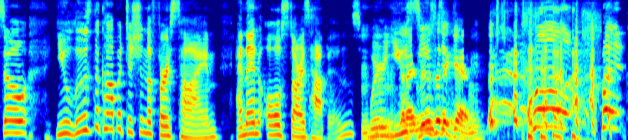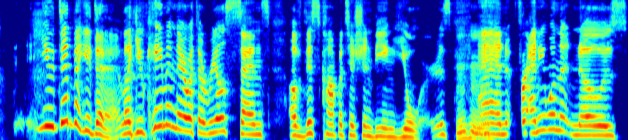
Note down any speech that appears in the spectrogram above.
so you lose the competition the first time, and then All Stars happens, mm-hmm. where you and I lose it again. well, but you did, but you didn't. Like you came in there with a real sense of this competition being yours. Mm-hmm. And for anyone that knows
